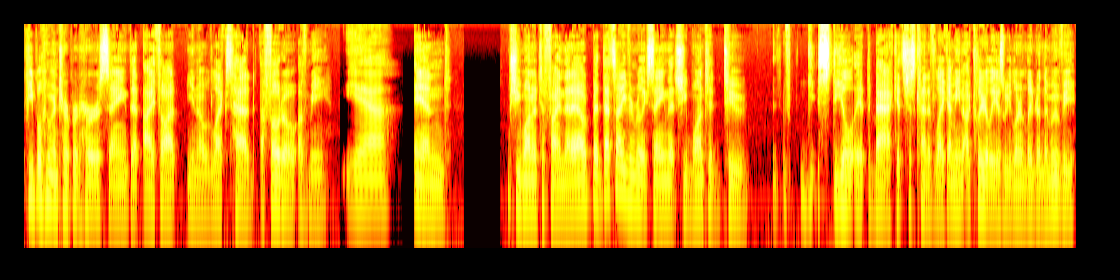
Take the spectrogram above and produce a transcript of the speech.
people who interpret her saying that I thought you know Lex had a photo of me Yeah, and she wanted to find that out, but that's not even really saying that she wanted to g- steal it back. It's just kind of like, I mean, uh, clearly, as we learn later in the movie,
